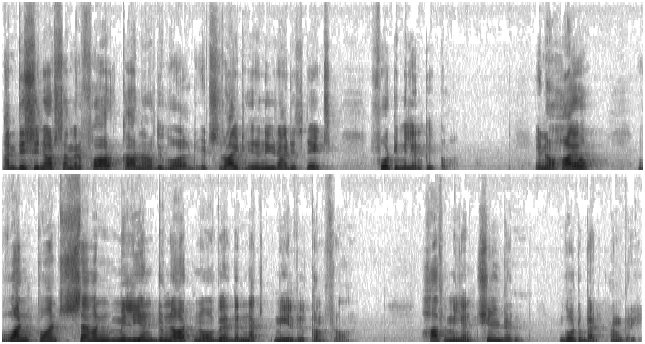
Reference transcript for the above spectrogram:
And this is not somewhere far corner of the world. It's right here in the United States. 40 million people. In Ohio, 1.7 million do not know where the next meal will come from. Half a million children go to bed hungry.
